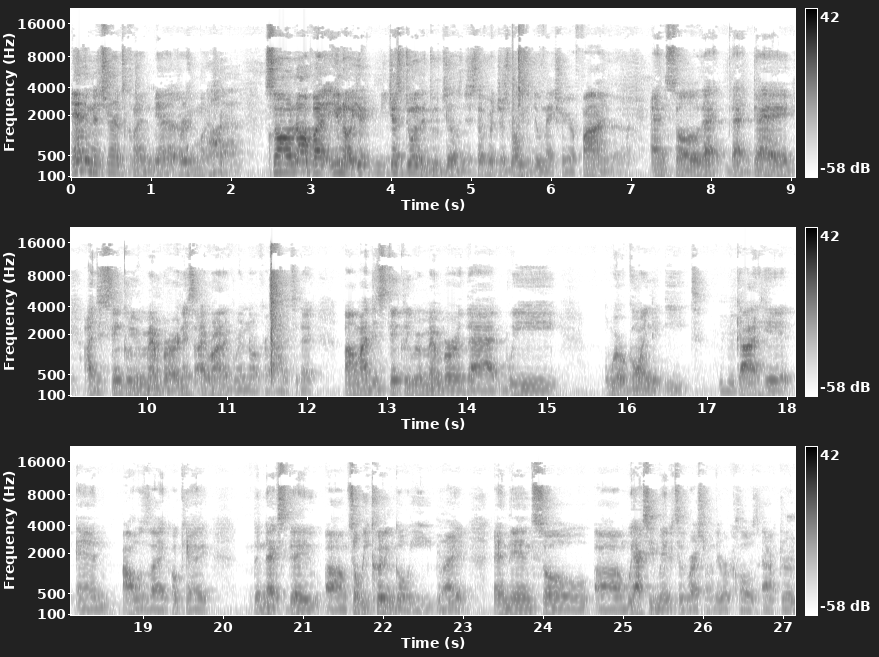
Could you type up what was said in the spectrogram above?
and an insurance claim, yeah, pretty much. Oh, yeah. So no, but you know, you're, you're just doing the due diligence, just stuff what you're supposed to do, make sure you're fine. And so that that day, I distinctly remember, and it's ironic we're in North Carolina today. Um, I distinctly remember that we we were going to eat, got hit, and I was like, okay. The next day, um, so we couldn't go eat, right? And then so um, we actually made it to the restaurant. They were closed after.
